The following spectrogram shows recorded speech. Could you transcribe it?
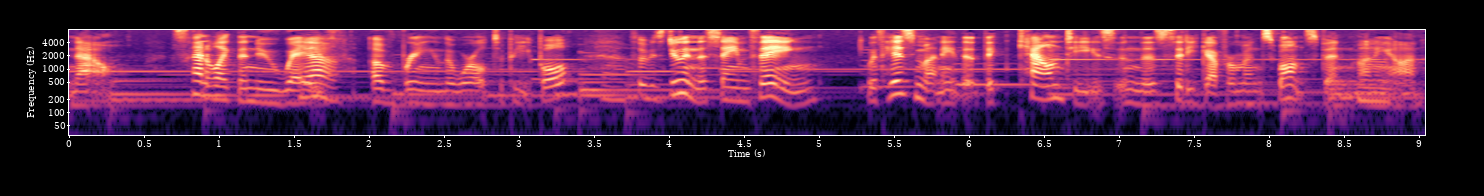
now. It's kind of like the new wave Yeah. of bringing the world to people. So he's doing the same thing with his money that the counties and the city governments won't spend money Mm. on.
